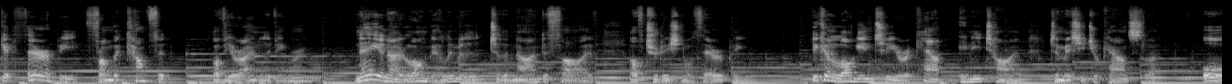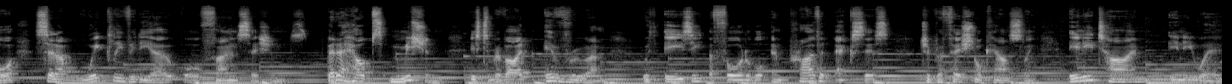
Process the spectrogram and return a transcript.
get therapy from the comfort of your own living room. Now you're no longer limited to the 9 to 5 of traditional therapy. You can log into your account anytime to message your counsellor or set up weekly video or phone sessions. BetterHelp's mission is to provide everyone with easy, affordable, and private access to professional counselling anytime, anywhere.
